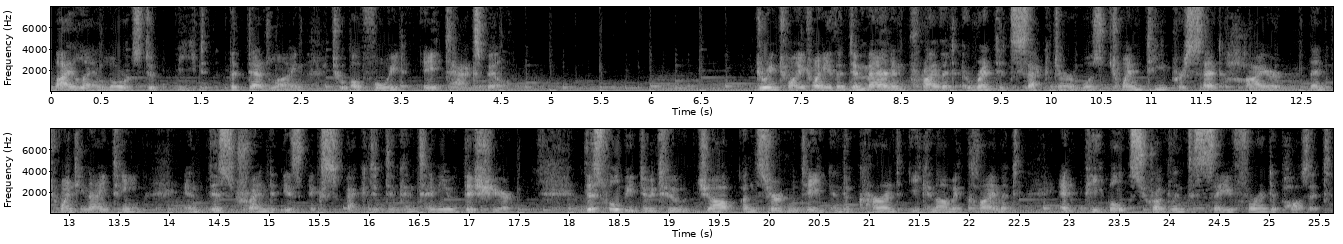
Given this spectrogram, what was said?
by landlords to beat the deadline to avoid a tax bill. During 2020, the demand in private rented sector was 20% higher than 2019, and this trend is expected to continue this year. This will be due to job uncertainty in the current economic climate and people struggling to save for a deposit.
